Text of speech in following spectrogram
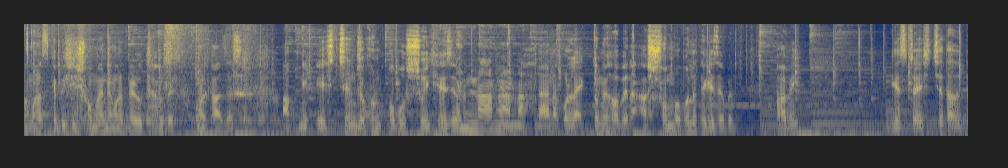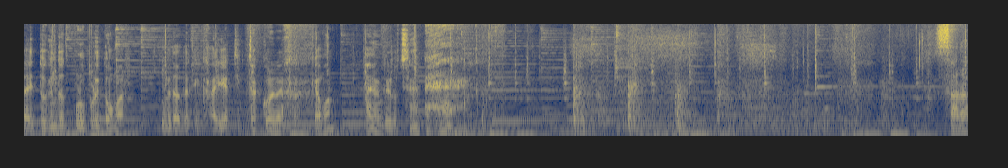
আমার আজকে বেশি সময় নেই আমার বেরোতে হবে আমার কাজ আছে। আপনি এসছেন যখন অবশ্যই খেয়ে যাবেন। না না না। না না করলে একদমই হবে না আর সম্ভব হলে থেকে যাবেন। ভাবি গেস্টরা এসছে তাদের দায়িত্ব কিন্তু পুরোপুরি তোমার। তুমি তাদেরকে খাইয়ে ঠিকঠাক করে রাখবে কেমন? ভাই আমি বেরোচ্ছি হ্যাঁ। সারা।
